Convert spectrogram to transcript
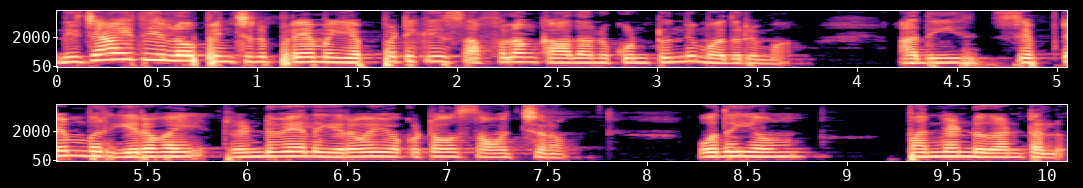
నిజాయితీ లోపించిన ప్రేమ ఎప్పటికీ సఫలం కాదనుకుంటుంది మధురిమ. అది సెప్టెంబర్ ఇరవై రెండు వేల ఇరవై ఒకటో సంవత్సరం. ఉదయం పన్నెండు గంటలు.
